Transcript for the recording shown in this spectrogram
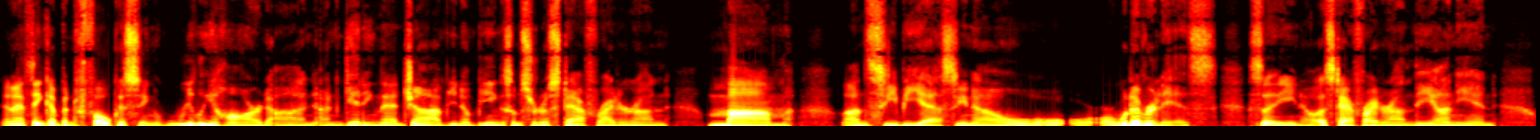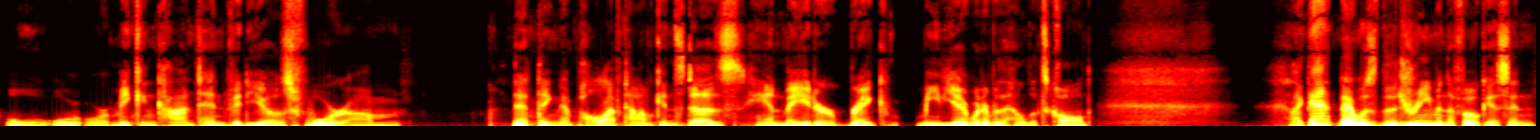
and I think I've been focusing really hard on on getting that job. You know, being some sort of staff writer on Mom on CBS, you know, or, or, or whatever it is. So, you know, a staff writer on The Onion, or or, or making content videos for um that thing that Paul F. Tompkins does, Handmade or Break Media, whatever the hell it's called like that that was the dream and the focus and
